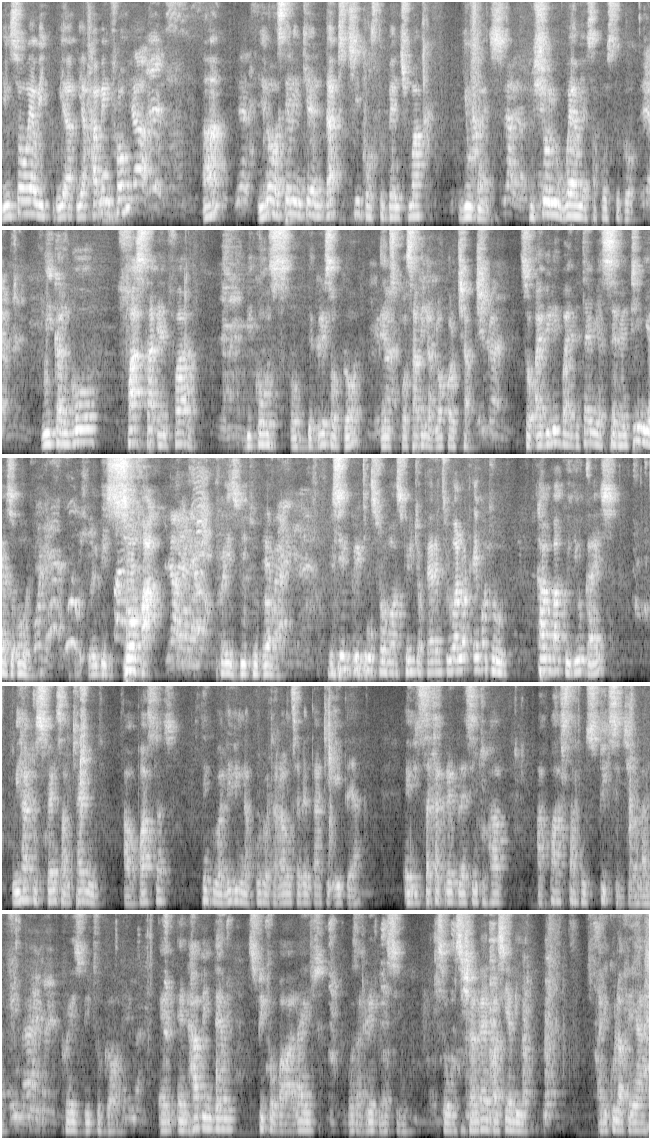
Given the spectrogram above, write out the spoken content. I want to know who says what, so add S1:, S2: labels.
S1: You saw where we, we, are, we are coming from?
S2: Yes.
S1: Huh?
S2: Yes.
S1: You know, I was telling Ken that trip was to benchmark you guys,
S2: Yeah, yeah.
S1: to show you where we are supposed to go.
S2: Yeah.
S1: We can go faster and farther because of the grace of God and for serving a local church.
S2: Amen.
S1: So I believe by the time you're 17 years old,
S2: Oh, yes.
S1: we'll be so far.
S2: Yeah. yeah.
S1: Praise be to God. Receive greetings from our spiritual parents. We were not able to come back with you guys. We had to spend some time with our pastors. I think we were leaving Nakuru at around 7:38 there. And it's such a great blessing to have a pastor who speaks into your life.
S2: Amen.
S1: Praise be to God.
S2: Amen.
S1: And, and having them speak over our lives was a great blessing. So msishangae pasi ali alikula fea.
